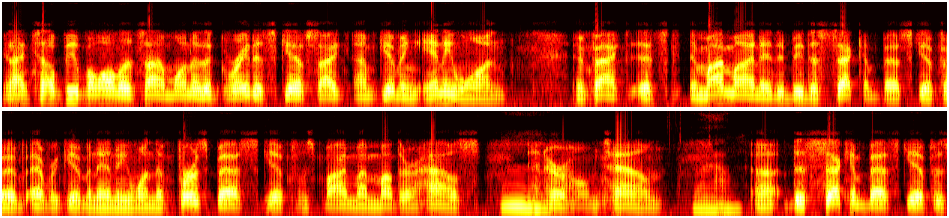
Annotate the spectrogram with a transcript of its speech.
And I tell people all the time, one of the greatest gifts I, I'm giving anyone in fact, it's in my mind it'd be the second best gift I've ever given anyone. The first best gift was buying my mother a house mm. in her hometown. Wow. Uh, the second best gift is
